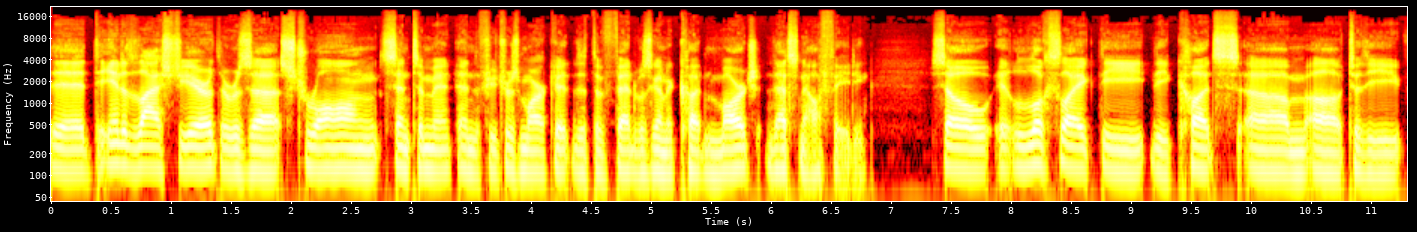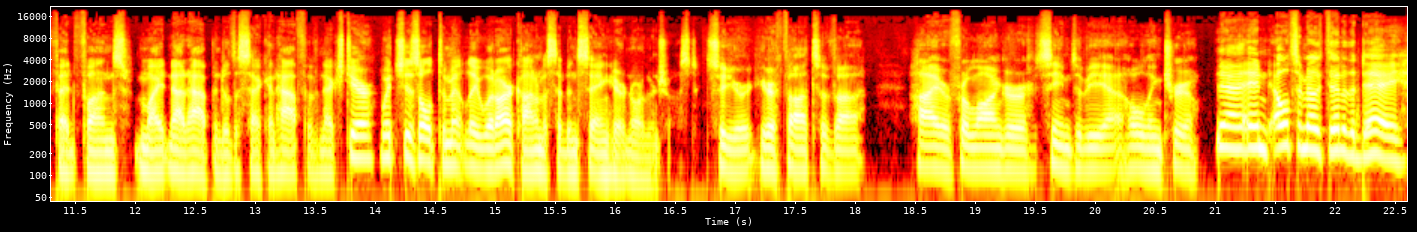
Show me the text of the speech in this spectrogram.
At the end of the last year, there was a strong sentiment in the futures market that the Fed was going to cut in March. That's now fading. So it looks like the the cuts um, uh, to the Fed funds might not happen until the second half of next year, which is ultimately what our economists have been saying here at Northern Trust. So your your thoughts of uh, higher for longer seem to be uh, holding true. Yeah, and ultimately at the end of the day,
